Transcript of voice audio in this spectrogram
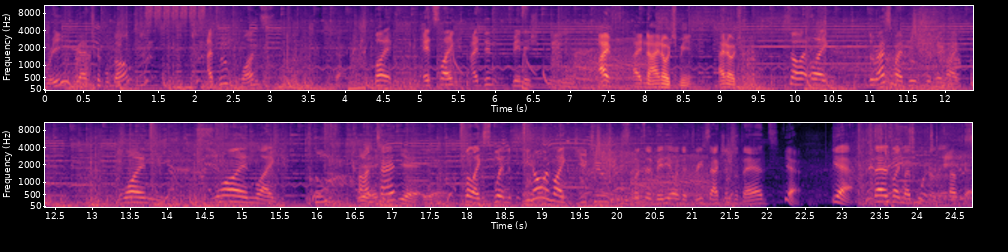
Three? You got triple dunk? I pooped once, but it's like I didn't finish pooping. I, I, I know what you mean. I know what you mean. So like, the rest of my poops have been like one, one like poop content, Yeah, yeah. but like split into. You know when like YouTube splits a video into three sections with ads? Yeah. Yeah, that is like my poop today. Okay.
